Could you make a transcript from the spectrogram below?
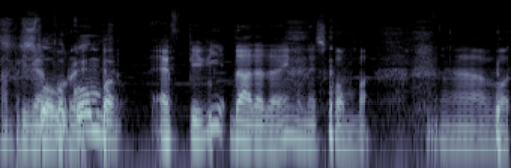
аббревиатуры... Слово комбо? FPV, да-да-да, именно из комбо. А, вот.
